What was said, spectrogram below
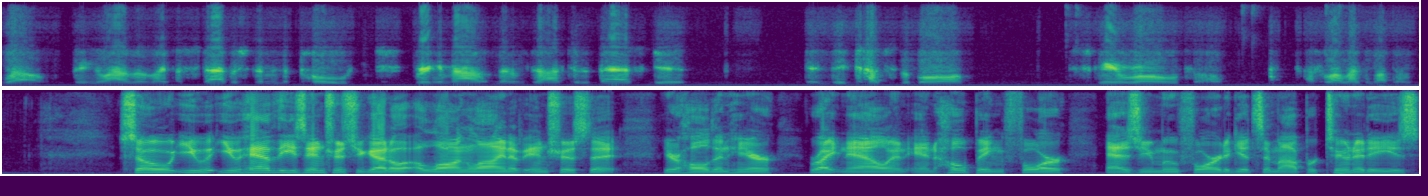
well. They know how to like establish them in the post, bring them out, let them drive to the basket. They touch the ball, screen roll. So that's what I like about them. So you you have these interests. You got a, a long line of interests that you're holding here right now, and and hoping for as you move forward to get some opportunities.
